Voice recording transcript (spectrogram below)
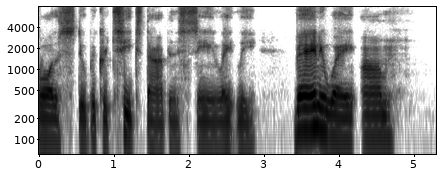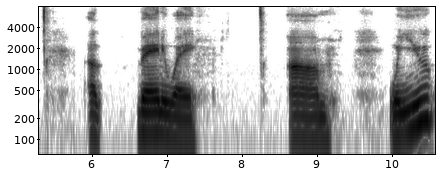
all the stupid critiques that I've been seeing lately. But anyway, um, uh, but anyway, um, when you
